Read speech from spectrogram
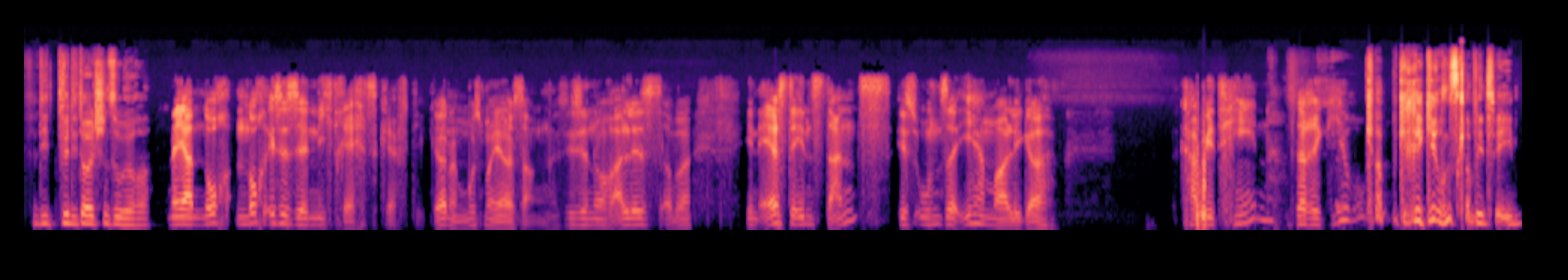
Für die, für die deutschen Zuhörer. Naja, noch, noch ist es ja nicht rechtskräftig, ja, dann muss man ja sagen. Es ist ja noch alles, aber in erster Instanz ist unser ehemaliger Kapitän der Regierung. Kap Regierungskapitän.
